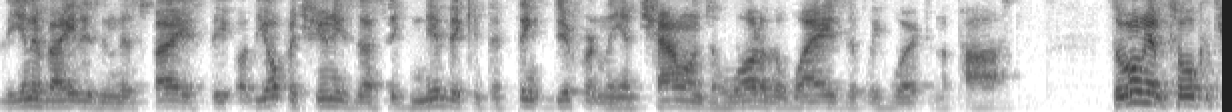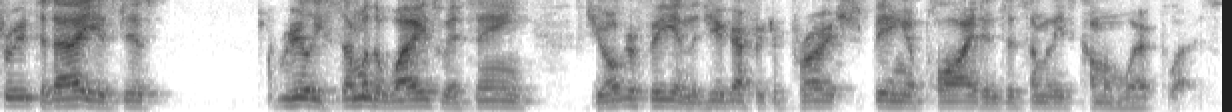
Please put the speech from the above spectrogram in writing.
the innovators in this space, the the opportunities are significant to think differently and challenge a lot of the ways that we've worked in the past. So what I'm going to talk through today is just really some of the ways we're seeing geography and the geographic approach being applied into some of these common workflows.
